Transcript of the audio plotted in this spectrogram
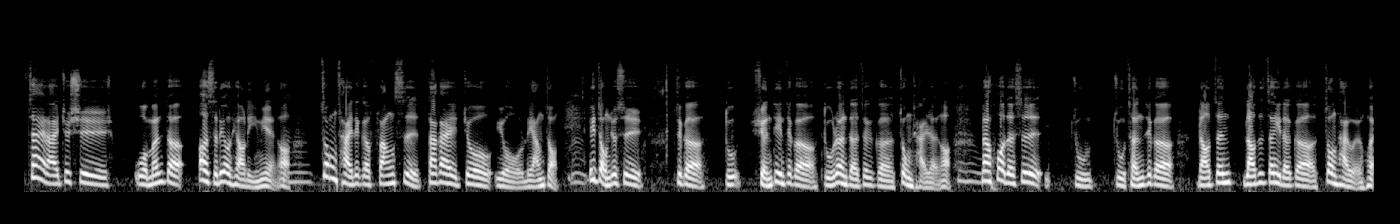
再来就是我们的二十六条里面哦，嗯、仲裁这个方式大概就有两种，嗯、一种就是这个独选定这个独任的这个仲裁人哦，嗯、那或者是组组成这个。劳争劳资争议的一个仲裁委员会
